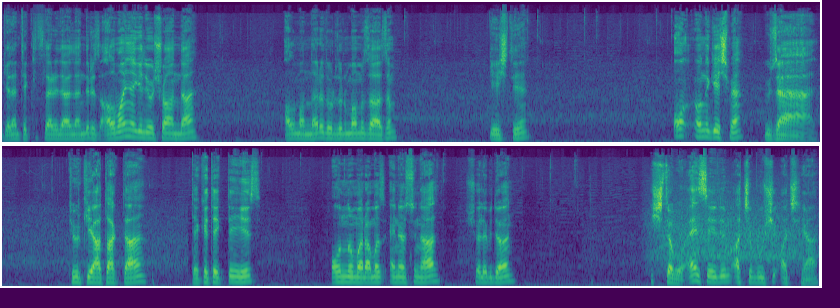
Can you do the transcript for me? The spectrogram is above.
Gelen teklifleri değerlendiririz. Almanya geliyor şu anda. Almanları durdurmamız lazım. Geçti. O- onu geçme. Güzel. Türkiye atakta. Teke tekteyiz. 10 numaramız Enes Ünal. Şöyle bir dön. İşte bu. En sevdiğim açı bu işi aç ya.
